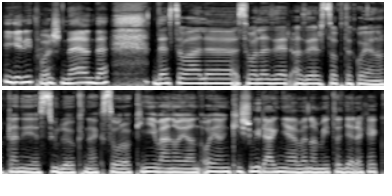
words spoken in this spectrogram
igen, itt most nem, de, de szóval, szóval azért, azért szoktak olyanok lenni, hogy a szülőknek szólok ki. Nyilván olyan, olyan kis virágnyelven, amit a gyerekek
